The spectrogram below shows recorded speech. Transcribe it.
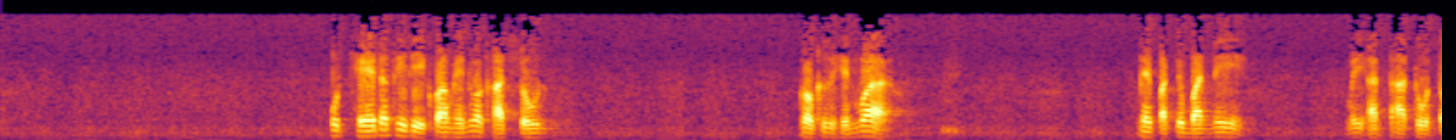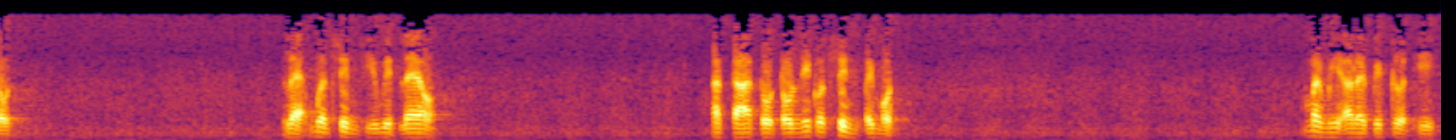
อุเฉททิฏฐิความเห็นว่าขาดศูนย์ ก็คือเห็นว่าในปัจจุบันนี้มีอัตตาตัวตน และเมื่อสิ้นชีวิตแล้ว อัตตาตัวตนนี้ก็สิ้นไปหมด ไม่มีอะไรไปเกิดอีก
